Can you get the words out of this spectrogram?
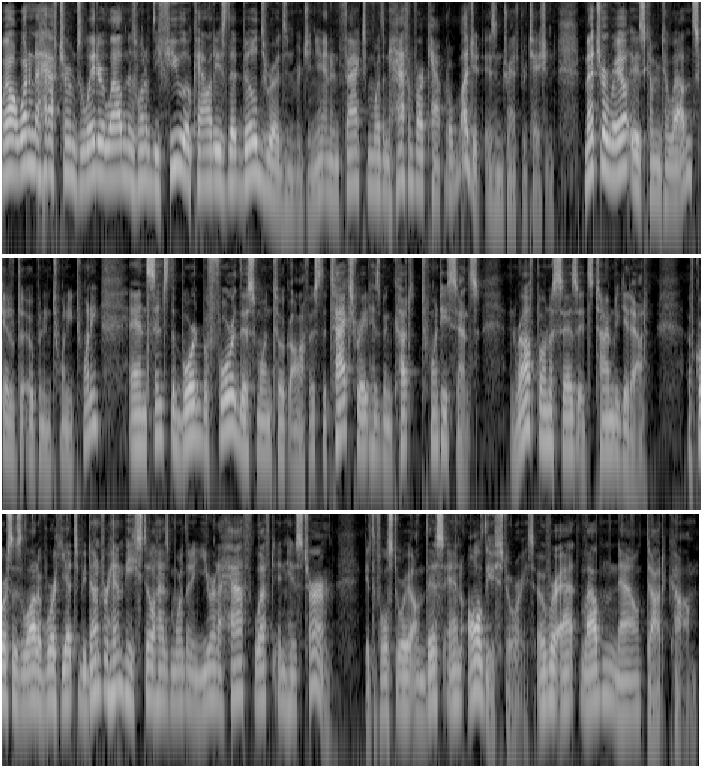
Well, one and a half terms later, Loudoun is one of the few localities that builds roads in Virginia, and in fact, more than half of our capital budget is in transportation. Metro Rail is coming to Loudoun, scheduled to open in 2020, and since the board before this one took office, the tax rate has been cut 20 cents. And Ralph Buona says it's time to get out. Of course, there's a lot of work yet to be done for him. He still has more than a year and a half left in his term. Get the full story on this and all these stories over at loudounnow.com.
